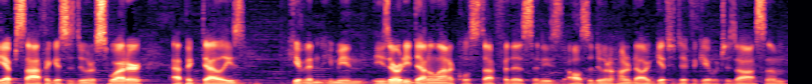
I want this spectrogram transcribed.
the Esophagus is doing a sweater. Epic Deli's given. I mean, he's already done a lot of cool stuff for this, and he's also doing a hundred dollar gift certificate, which is awesome.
